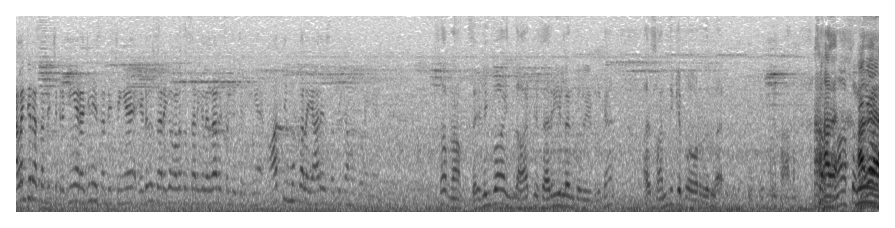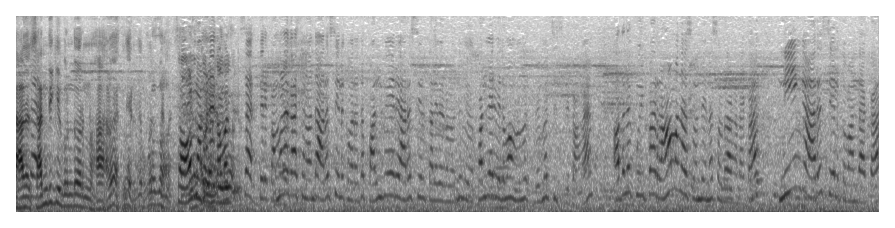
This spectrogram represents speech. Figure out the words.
கலைஞரை சந்திச்சிட்டு இருக்கீங்க ரஜினியை சந்திச்சீங்க இடதுசாரிகள் வலதுசாரிகள் எல்லாரும் சந்திச்சிருக்கீங்க. அதிமுக யாரையும் சந்திக்காம போறீங்க? சார் நான் தெளிவாக இந்த ஆட்சி சரியில்லைன்னு சொல்லிட்டு இருக்கேன். அது சந்திக்க போகிறது இல்லை அதை- அதை சந்திக்க கொண்டு வரணும். சார் திரு கமலஹாசன் வந்து அரசியலுக்கு வரத பல்வேறு அரசியல் தலைவர்கள் வந்து பல்வேறு விதமா விம- விமர்சிச்சிருக்காங்க. அதுல குறிப்பா ராமதாஸ் வந்து என்ன சொல்றாங்கன்னாக்கா நீங்க அரசியலுக்கு வந்தாக்கா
